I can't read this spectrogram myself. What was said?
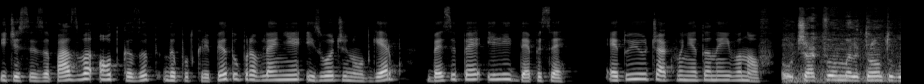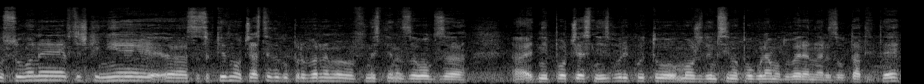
и че се запазва отказът да подкрепят управление излъчено от ГЕРБ, БСП или ДПС. Ето и очакванията на Иванов. Очаквам електронното гласуване, всички ние а, с активно участие да го превърнем в наистина залог за а, едни по-честни избори, които може да им си има по-голямо доверие на резултатите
